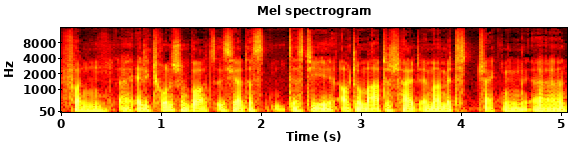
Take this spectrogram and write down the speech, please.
von äh, elektronischen Boards ist ja, dass, dass die automatisch halt immer mittracken, äh, äh,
